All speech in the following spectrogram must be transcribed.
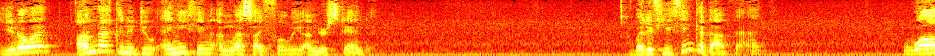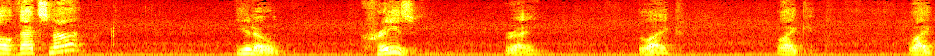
you know what? I'm not going to do anything unless I fully understand it. But if you think about that, while that's not, you know, crazy, right? Like, like, like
